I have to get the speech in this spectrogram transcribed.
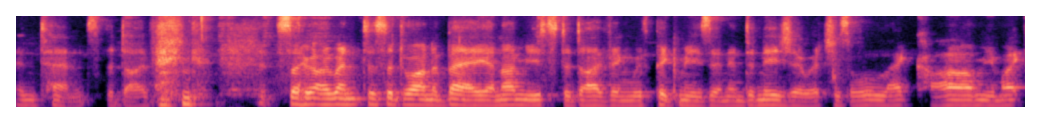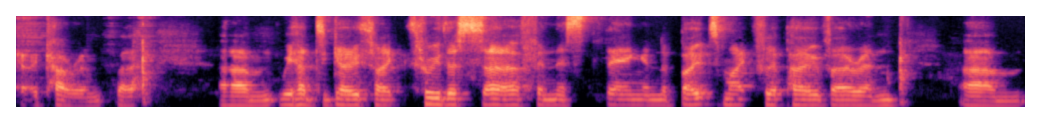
intense the diving. So i went to Sodwana bay and i'm used to diving with pygmies in indonesia which is all like calm. You might get a current but um, we had to go th- like through the surf in this thing and the boats might flip over and um,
